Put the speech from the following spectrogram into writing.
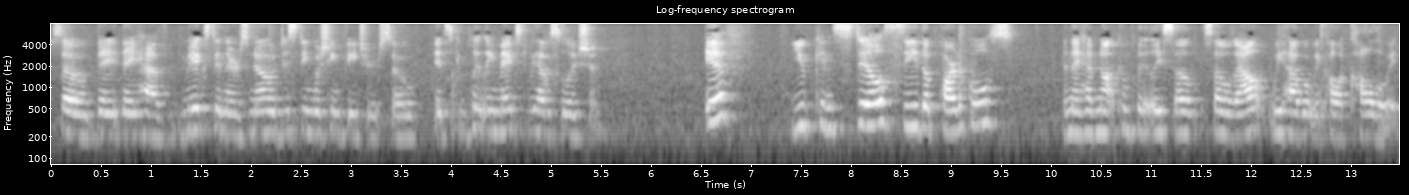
So they, they have mixed and there's no distinguishing features. So it's completely mixed, we have a solution. If you can still see the particles and they have not completely settled out, we have what we call a colloid.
